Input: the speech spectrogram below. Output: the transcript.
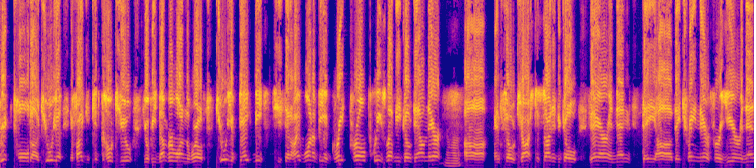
Rick told uh, Julia, if I can coach you, you'll be number one in the world. Julia begged me. She said, I want to be a great pro. Please let me go down there. Uh-huh. Uh, and so Josh decided to go there, and then they uh, they trained there for a year, and then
